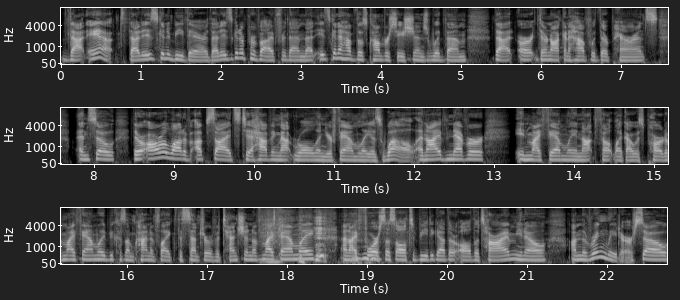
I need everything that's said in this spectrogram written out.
that aunt that is going to be there, that is going to provide for them, that is going to have those conversations with them that are they're not going to have with their parents. And so there are a lot of upsides to having that role in your family as well. And I've never in my family and not felt like I was part of my family because I'm kind of like the center of attention of my family and I mm-hmm. force us all to be together all the time. You know, I'm the ringleader. So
